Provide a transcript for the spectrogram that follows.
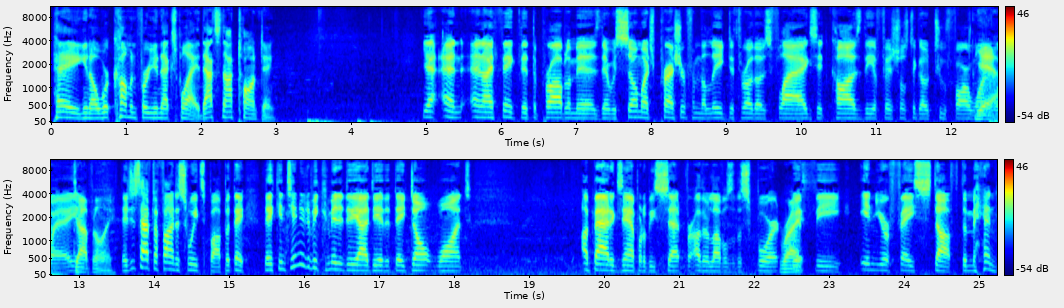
hey, you know, we're coming for you next play. That's not taunting. Yeah, and, and I think that the problem is there was so much pressure from the league to throw those flags, it caused the officials to go too far one Yeah, way. definitely. They just have to find a sweet spot, but they, they continue to be committed to the idea that they don't want a bad example to be set for other levels of the sport Right. with the in your face stuff. The man,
